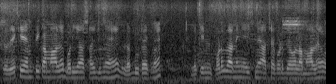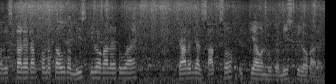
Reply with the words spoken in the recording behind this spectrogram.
तो देखिए एमपी का माल है बढ़िया साइज में है लड्डू टाइप में लेकिन पर्दा नहीं है इसमें अच्छे पर्दे वाला माल है और इसका रेट आपको बताऊँ तो 20 किलो का रेट हुआ है चार हज़ार सात सौ इक्यावन रुपये बीस किलो का रेट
